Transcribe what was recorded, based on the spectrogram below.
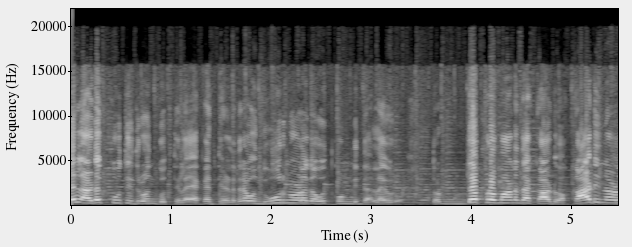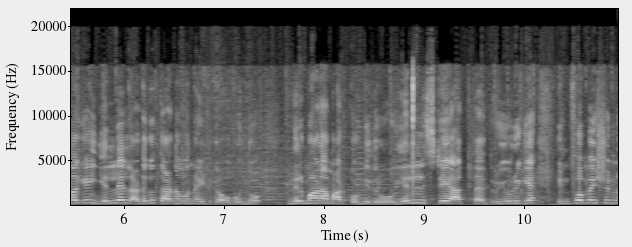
ಎಲ್ಲಿ ಅಡಕ್ ಕೂತಿದ್ರು ಅಂತ ಗೊತ್ತಿಲ್ಲ. ಯಾಕಂತ ಹೇಳಿದ್ರೆ ಒಂದು ಊರಿನೊಳಗೆ ಅವತ್ಕೊಂಡಿದ್ದಲ್ಲ ಇವರು. ದೊಡ್ಡ ಪ್ರಮಾಣದ ಕಾಡು. ಆ ಕಾಡಿನೊಳಗೆ ಎಲ್ಲೆಲ್ಲಿ ಅಡಗು ತಾಣವನ್ನು ಇಟ್ಕೊ ಒಂದು ನಿರ್ಮಾಣ ಮಾಡ್ಕೊಂಡಿದ್ರು, ಎಲ್ಲಿ ಸ್ಟೇ ಆಗ್ತಾ ಇದ್ರು, ಇವರಿಗೆ ಇನ್ಫಾರ್ಮೇಶನ್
